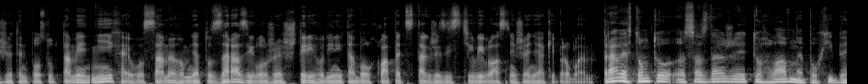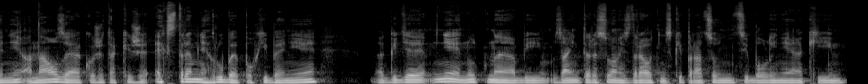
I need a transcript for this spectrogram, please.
že ten postup tam je, nenechajú ho samého. Mňa to zarazilo, že 4 hodiny tam bol chlapec, takže zistili vlastne, že je nejaký problém. Práve v tomto e, sa zdá, že je to hlavné pochybenie a naozaj akože také, že extrémne hrubé pochybenie, kde nie je nutné, aby zainteresovaní zdravotníckí pracovníci boli nejakí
